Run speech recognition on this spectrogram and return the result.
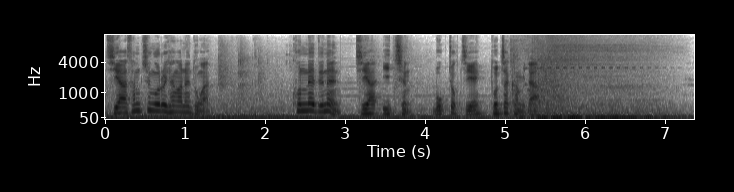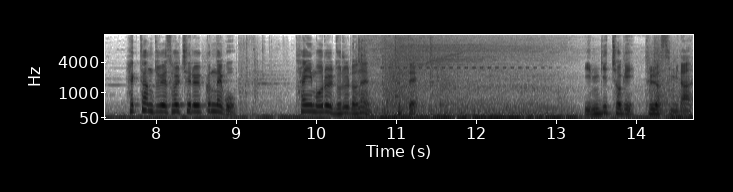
지하 3층으로 향하는 동안 콘레드는 지하 2층 목적지에 도착합니다. 핵탄두의 설치를 끝내고 타이머를 누르려는 그때 인기척이 들렸습니다.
